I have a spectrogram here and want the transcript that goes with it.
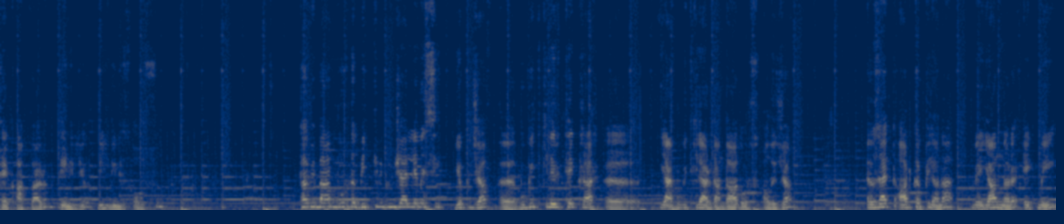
tech akvaryum deniliyor. Bilginiz olsun. Tabii ben burada bitki güncellemesi yapacağım. E, bu bitkileri tekrar e, yani bu bitkilerden daha doğrusu alacağım. Özellikle arka plana ve yanlara ekmeği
